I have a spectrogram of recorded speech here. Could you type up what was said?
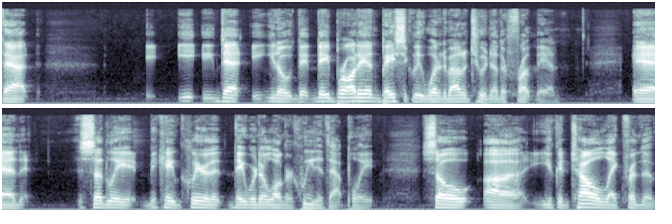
that that you know they, they brought in basically what it amounted to another frontman, and suddenly it became clear that they were no longer Queen at that point. So uh, you could tell, like from the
